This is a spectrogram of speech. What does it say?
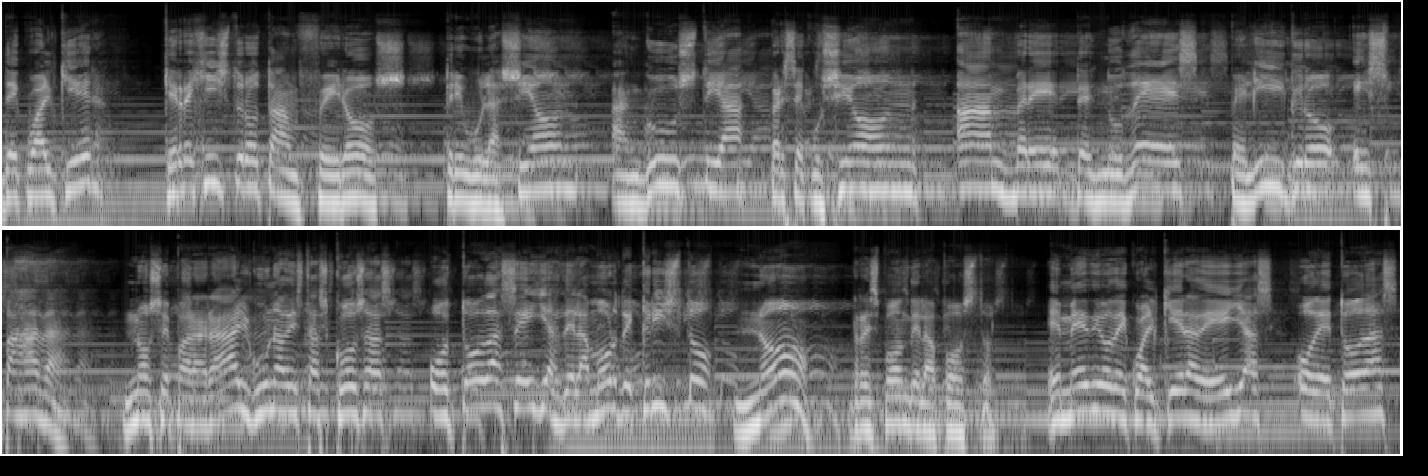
de cualquiera. Qué registro tan feroz. Tribulación, angustia, persecución, hambre, desnudez, peligro, espada. ¿Nos separará alguna de estas cosas o todas ellas del amor de Cristo? No, responde el apóstol en medio de cualquiera de ellas o de todas,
